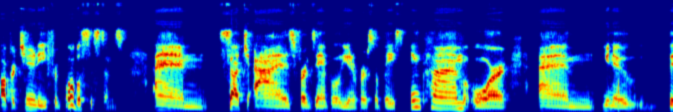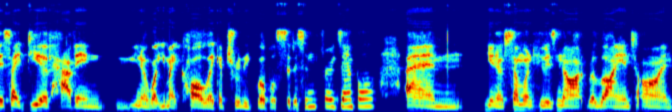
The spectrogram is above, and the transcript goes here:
opportunity for global systems um, such as for example universal base income or um, you know this idea of having you know what you might call like a truly global citizen for example. Um, you know someone who is not reliant on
